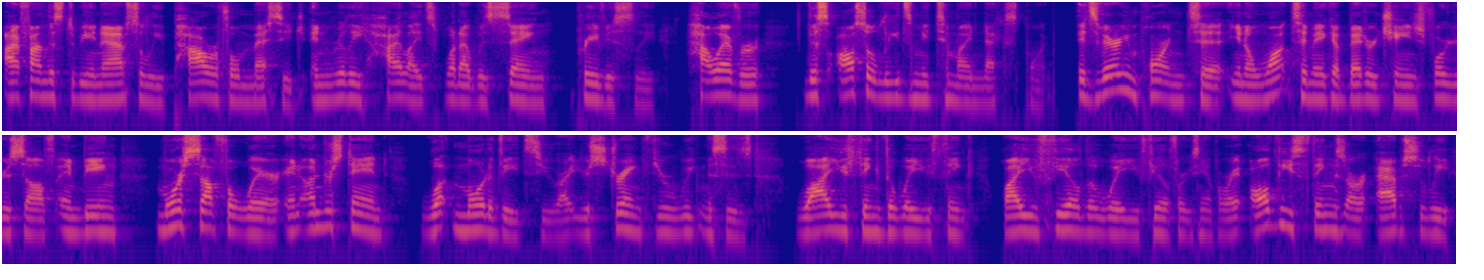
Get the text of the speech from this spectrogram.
I find this to be an absolutely powerful message and really highlights what I was saying previously. However, this also leads me to my next point. It's very important to, you know, want to make a better change for yourself and being more self-aware and understand what motivates you, right? Your strength, your weaknesses, why you think the way you think, why you feel the way you feel, for example, right? All these things are absolutely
